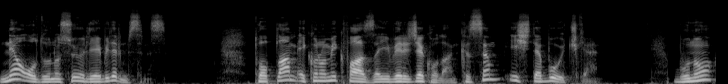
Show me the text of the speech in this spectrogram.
ne olduğunu söyleyebilir misiniz? Toplam ekonomik fazlayı verecek olan kısım işte bu üçgen. Bunu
